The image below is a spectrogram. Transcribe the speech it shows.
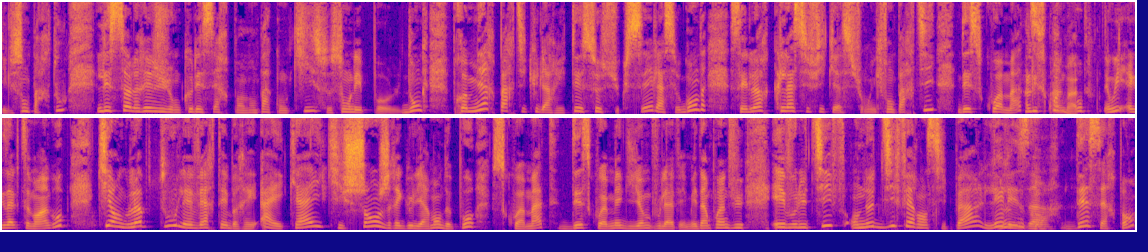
ils sont partout. Les seules régions que les serpents n'ont pas conquis, ce sont les pôles. Donc, première particularité, ce succès. La seconde, c'est leur classification. Ils font partie des squamates. Ah, les squamates. groupe, oui, exactement. Un groupe qui englobe tous les vertébrés à écailles qui changent régulièrement de peau. Squamates, desquamés, Guillaume, vous l'avez. Mais d'un point de vue évolutif, on ne différencie pas les lézards des serpents.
